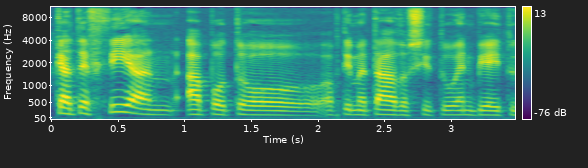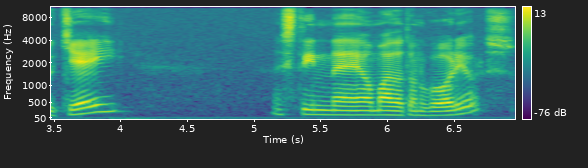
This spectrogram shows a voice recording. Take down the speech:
κατευθείαν από, το, από τη μετάδοση του NBA 2K στην ε, ομάδα των Warriors.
